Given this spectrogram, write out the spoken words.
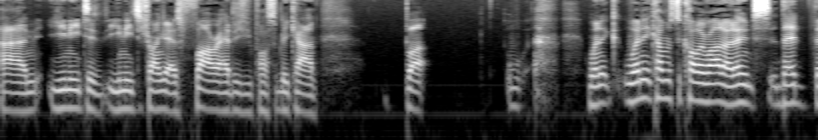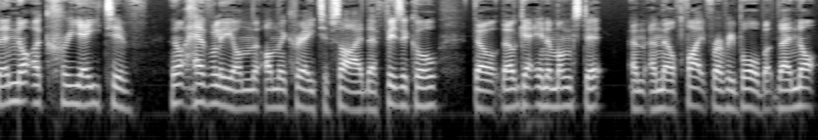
and you need to you need to try and get as far ahead as you possibly can. But when it when it comes to Colorado, I don't. They're they're not a creative. They're not heavily on the on the creative side. They're physical. They'll they'll get in amongst it and, and they'll fight for every ball. But they're not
